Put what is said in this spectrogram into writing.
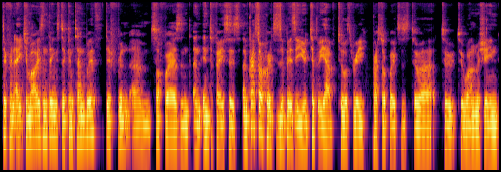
different HMIs and things to contend with, different um, softwares and, and interfaces. And press operators are busy. You typically have two or three press operators to uh, to to one machine.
